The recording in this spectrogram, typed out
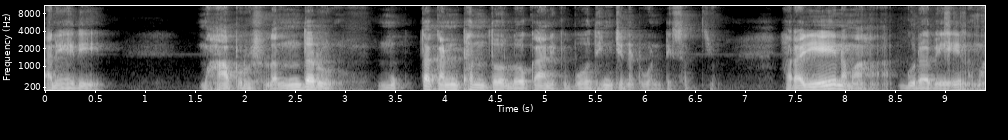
అనేది మహాపురుషులందరూ ముక్త కంఠంతో లోకానికి బోధించినటువంటి సత్యం. హరయే నమ గురవే నమ.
